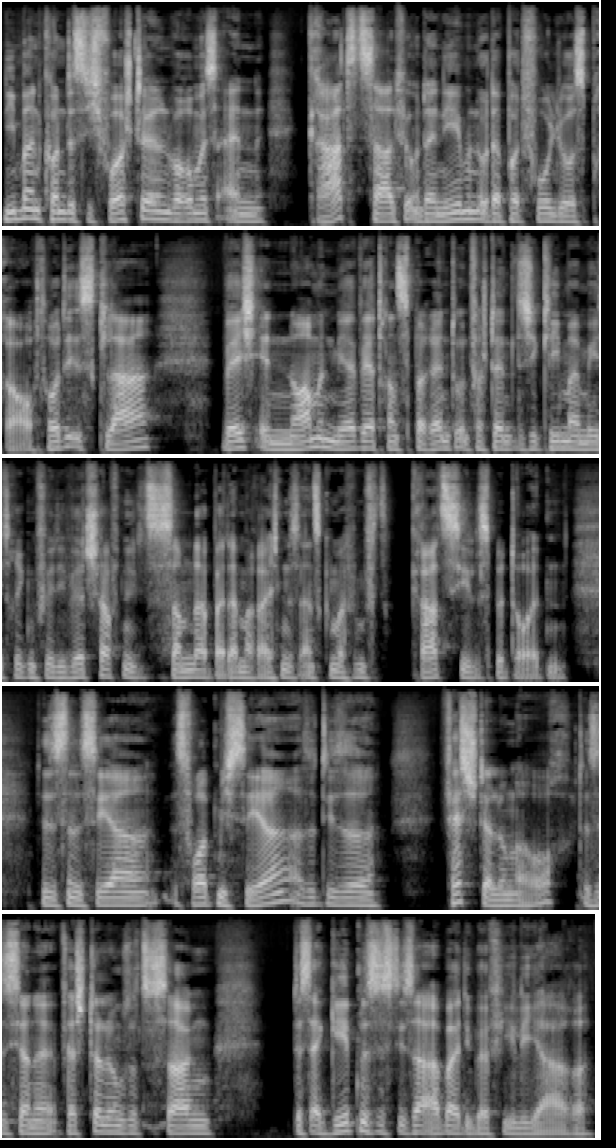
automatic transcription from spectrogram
Niemand konnte sich vorstellen, warum es eine Gradzahl für Unternehmen oder Portfolios braucht. Heute ist klar, welch enormen Mehrwert transparente und verständliche Klimametriken für die Wirtschaft und die Zusammenarbeit am Erreichen des 1,5 Grad Ziels bedeuten. Das ist eine sehr, das freut mich sehr, also diese Feststellung auch. Das ist ja eine Feststellung sozusagen des Ergebnisses dieser Arbeit über viele Jahre.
